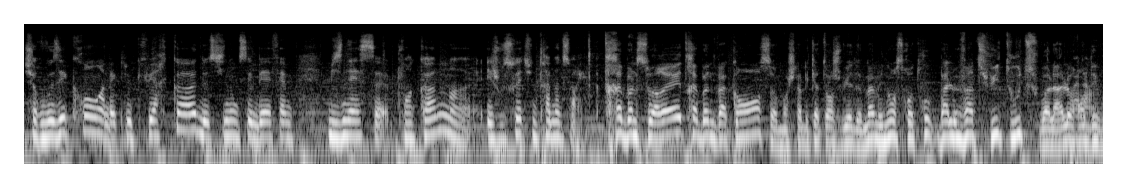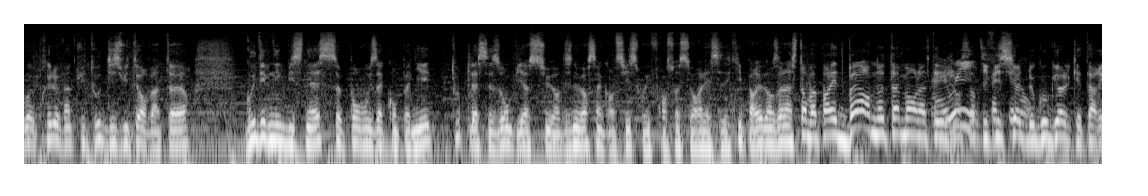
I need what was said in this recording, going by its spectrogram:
sur vos écrans avec le QR code. Sinon, c'est bfmbusiness.com et je vous souhaite une très bonne soirée. Très bonne soirée, très bonnes vacances. Moi, je serai le 14 juillet demain, mais nous, on se retrouve bah, le 28 août. Voilà, le rendez-vous est pris le 28 août, 18h-20h. Good evening business pour vous accompagner toute la saison, bien sûr. 19h56, oui, François Sorel et ses équipes arrivent dans un instant. On va parler de Bar, notamment l'intelligence eh artificielle de Google qui est arrivée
